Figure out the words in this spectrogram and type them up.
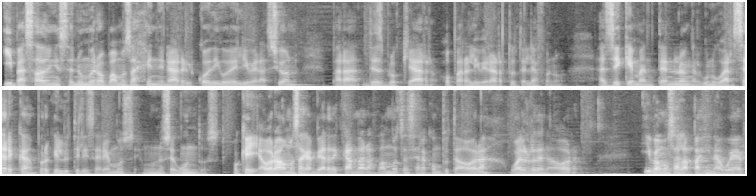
y basado en este número vamos a generar el código de liberación para desbloquear o para liberar tu teléfono. Así que manténlo en algún lugar cerca porque lo utilizaremos en unos segundos. Ok, ahora vamos a cambiar de cámara, vamos hacia la computadora o al ordenador y vamos a la página web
